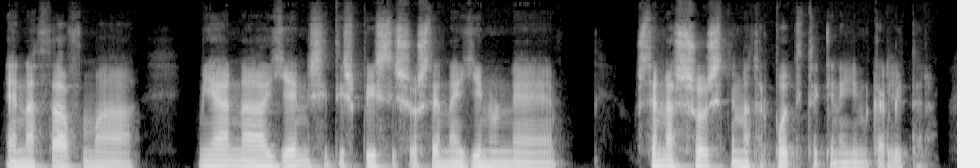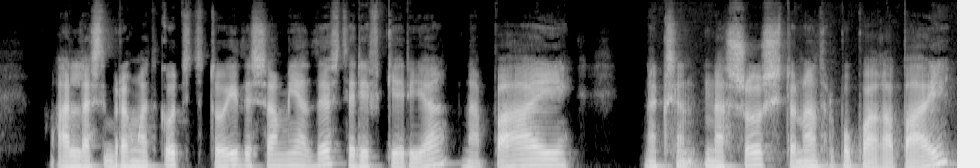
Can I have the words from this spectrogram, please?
ένα θαύμα μια αναγέννηση της πίστης ώστε να γίνουν, ώστε να σώσει την ανθρωπότητα και να γίνει καλύτερα. Αλλά στην πραγματικότητα το είδε σαν μια δεύτερη ευκαιρία να πάει να, να σώσει τον άνθρωπο που αγαπάει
